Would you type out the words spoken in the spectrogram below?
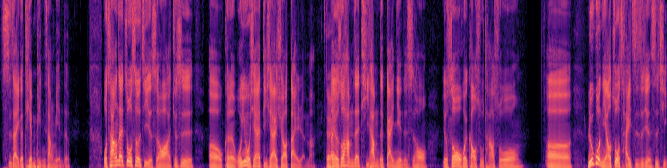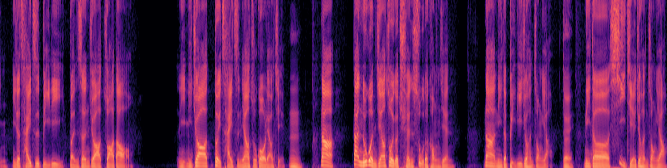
是在一个天平上面的。我常常在做设计的时候啊，就是呃，可能我因为我现在底下也需要带人嘛，对那有时候他们在提他们的概念的时候，有时候我会告诉他说，呃，如果你要做材质这件事情，你的材质比例本身就要抓到，你你就要对材质你要足够了解。嗯那但如果你今天要做一个全数的空间，那你的比例就很重要，对，你的细节就很重要。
